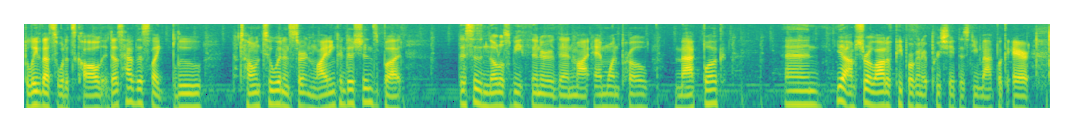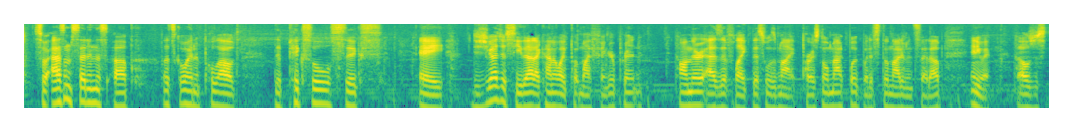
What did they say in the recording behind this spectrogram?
believe that's what it's called. It does have this like blue tone to it in certain lighting conditions, but this is noticeably thinner than my M1 Pro MacBook. And yeah, I'm sure a lot of people are gonna appreciate this new MacBook Air. So as I'm setting this up, let's go ahead and pull out the Pixel 6a. Did you guys just see that? I kind of like put my fingerprint on there as if like this was my personal MacBook, but it's still not even set up. Anyway, that was just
